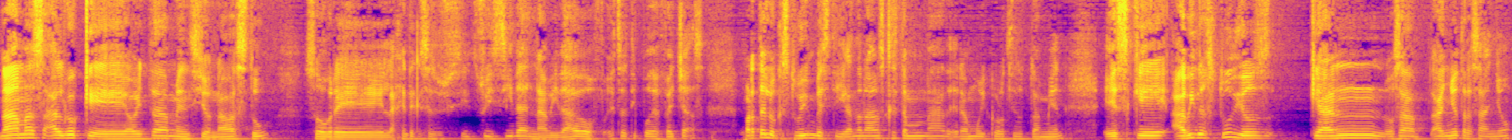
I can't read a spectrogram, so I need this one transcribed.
Nada más algo que ahorita mencionabas tú sobre la gente que se suici- suicida en Navidad o este tipo de fechas. Parte de lo que estuve investigando, nada más que este tema era muy cortito también, es que ha habido estudios que han, o sea, año tras año,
